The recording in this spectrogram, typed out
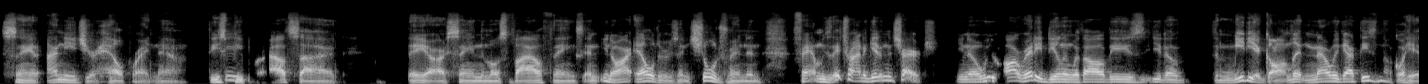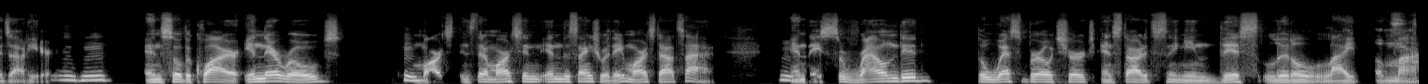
saying, "I need your help right now. These mm. people are outside. They are saying the most vile things. And, you know, our elders and children and families, they're trying to get in the church. You know, we're already dealing with all these, you know, the media gauntlet. And now we got these knuckleheads out here. Mm-hmm. And so the choir in their robes hmm. marched, instead of marching in the sanctuary, they marched outside hmm. and they surrounded the Westboro church and started singing This Little Light of Mine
